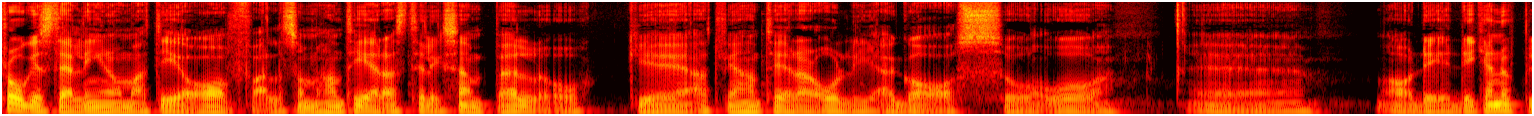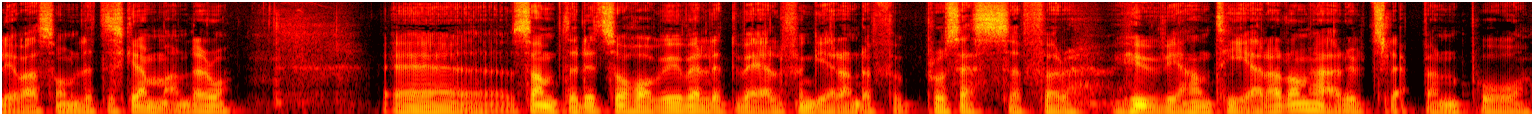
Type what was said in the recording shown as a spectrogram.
frågeställningen om att det är avfall som hanteras till exempel och eh, att vi hanterar olja, gas och, och ja, det, det, kan upplevas som lite skrämmande. Då. Eh, samtidigt så har vi väldigt väl fungerande för processer för hur vi hanterar de här utsläppen på,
